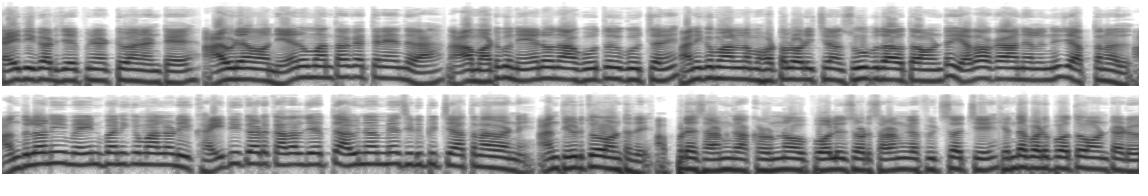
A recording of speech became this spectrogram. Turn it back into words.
ఖైదీగాడు చెప్పినట్టు అని అంటే ఆవిడేమో నేను మంతగత్తనేందిరా? నా మటుకు నేను నా కూతురు కూర్చొని పనికి మాలిన హోటల్లో ఇచ్చిన సూపు తాగుతా ఉంటే ఏదో ఒక చెప్తున్నది అందులోని మెయిన్ పనికి మాలినోడు ఈ ఖైదీగాడు కథలు చెప్తే అవి నమ్మేసి ఇడిపించేస్తున్నారు వాడిని అని తిడుతూ ఉంటది. అప్పుడే సడన్గా అక్కడ ఉన్న ఓ పోలీసు సడన్గా ఫిట్స్ వచ్చి కింద పడిపోతూ ఉంటాడు.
